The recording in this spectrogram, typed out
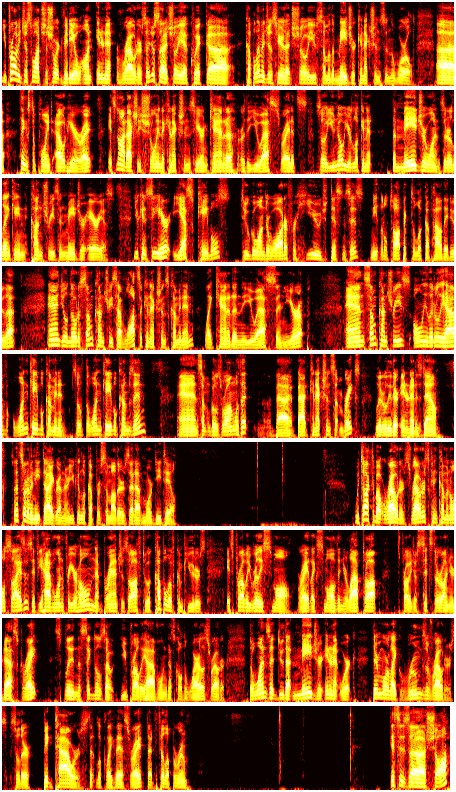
You probably just watched a short video on Internet Router, so I just thought I'd show you a quick uh, couple images here that show you some of the major connections in the world. Uh, things to point out here, right? It's not actually showing the connections here in Canada or the U.S., right? It's so you know you're looking at the major ones that are linking countries and major areas. You can see here, yes, cables do go underwater for huge distances. Neat little topic to look up how they do that. And you'll notice some countries have lots of connections coming in, like Canada and the US and Europe. And some countries only literally have one cable coming in. So if the one cable comes in and something goes wrong with it, bad, bad connection, something breaks, literally their internet is down. So that's sort of a neat diagram there. You can look up for some others that have more detail. We talked about routers. Routers can come in all sizes. If you have one for your home that branches off to a couple of computers, it's probably really small, right? Like smaller than your laptop. It's probably just sits there on your desk, right? Splitting the signals out. You probably have one that's called a wireless router. The ones that do that major internet work, they're more like rooms of routers. So they're big towers that look like this, right? That fill up a room. This is uh, Shaw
